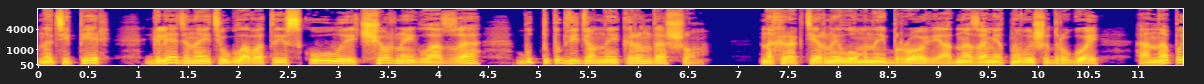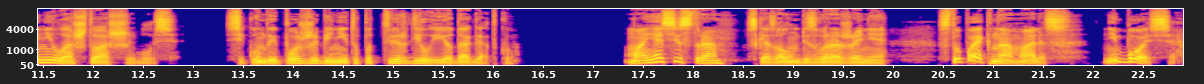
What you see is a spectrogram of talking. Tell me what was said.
Но теперь, глядя на эти угловатые скулы, черные глаза, будто подведенные карандашом, на характерные ломаные брови, одна заметно выше другой, она поняла, что ошиблась. Секундой позже Бенито подтвердил ее догадку. «Моя сестра», — сказал он без выражения, Ступай к нам, Алис. Не бойся».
